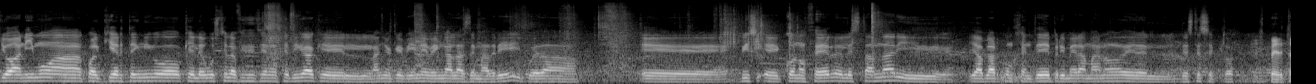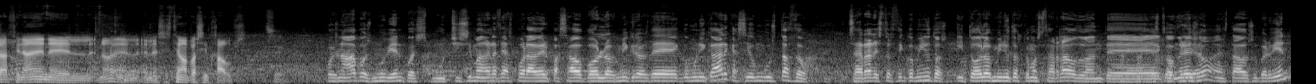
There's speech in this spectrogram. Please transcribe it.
yo animo a cualquier técnico que le guste la eficiencia energética que el año que viene venga a las de Madrid y pueda eh, eh, conocer el estándar y, y hablar con gente de primera mano del- de este sector. Experta al final en el, ¿no? en, en el sistema Passive House. Sí. Pues nada, pues muy bien, pues muchísimas gracias por haber pasado por los micros de Comunicar, que ha sido un gustazo charlar estos cinco minutos y todos los minutos que hemos charlado durante el congreso, han estado súper bien.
